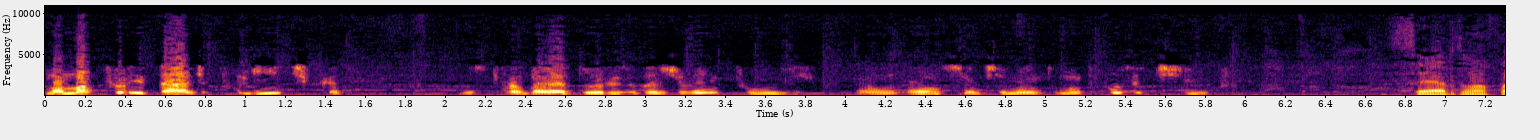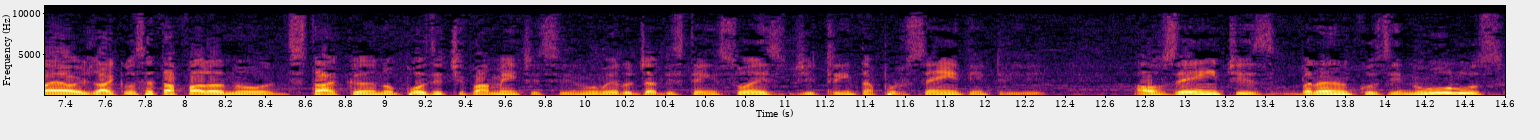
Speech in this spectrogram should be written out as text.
uma maturidade política dos trabalhadores e da juventude. É um, é um sentimento muito positivo. Certo, Rafael. Já que você está falando, destacando positivamente esse número de abstenções de 30% entre ausentes, brancos e nulos,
